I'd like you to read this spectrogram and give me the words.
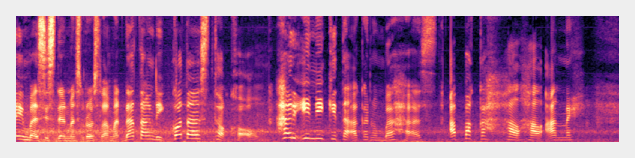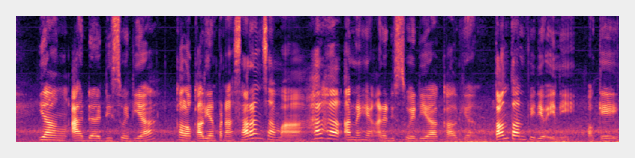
Hai Mbak Sis dan Mas Bro, selamat datang di kota Stockholm Hari ini kita akan membahas apakah hal-hal aneh yang ada di Swedia Kalau kalian penasaran sama hal-hal aneh yang ada di Swedia, kalian tonton video ini, oke? Okay?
